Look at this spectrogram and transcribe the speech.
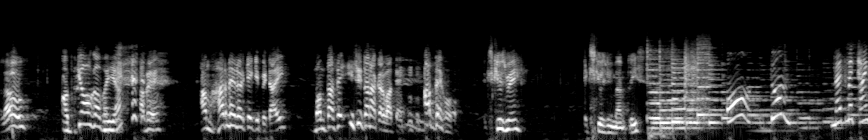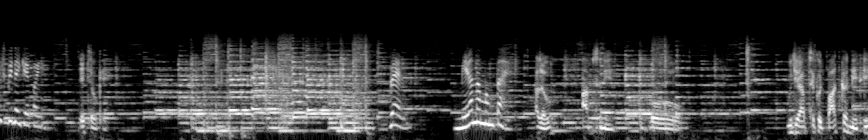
हेलो अब क्या होगा भैया? अबे हम हर नए लड़के की पिटाई ममता से इसी तरह करवाते हैं। अब देखो। Excuse me excuse me ma'am please ओ तुम। मैं तुम्हें थैंक्स भी नहीं कह पाई। इट्स ओके वेल मेरा नाम ममता है। हेलो आप सुनिए। वो मुझे आपसे कुछ बात करनी थी।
